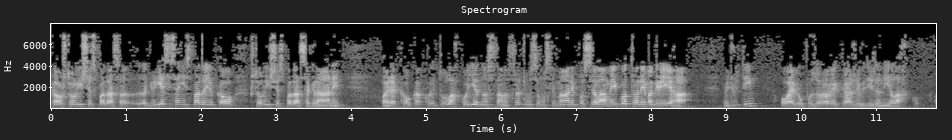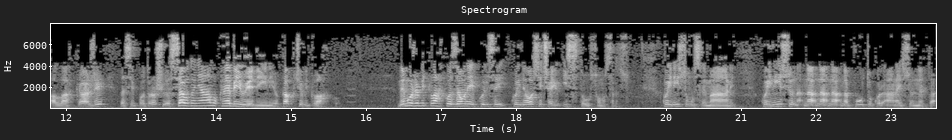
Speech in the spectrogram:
kao što liše spada sa, grijesi sa njih spadaju kao što liše spada sa grani. Pa je rekao kako je to lahko jednostavno, sretnu se muslimani po selama i gotovo nema grijeha. Međutim, ovaj ga upozorava i kaže vidiš da nije lahko. Allah kaže da si potrošio sav dunjaluk ne bi ujedinio. Kako će biti lahko? Ne može biti lahko za one koji, se, koji ne osjećaju isto u svom srcu. Koji nisu muslimani koji nisu na, na, na, na putu Kur'ana i sunneta,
